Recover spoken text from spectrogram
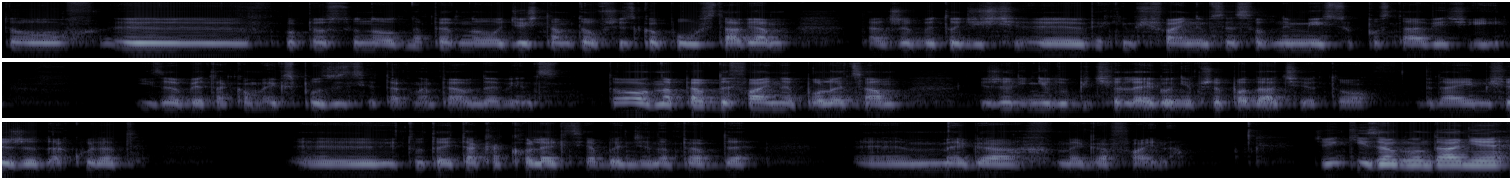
to y, po prostu no, na pewno gdzieś tam to wszystko poustawiam, tak żeby to gdzieś y, w jakimś fajnym, sensownym miejscu postawić i, i zrobię taką ekspozycję tak naprawdę, więc to naprawdę fajne, polecam. Jeżeli nie lubicie Lego, nie przepadacie, to wydaje mi się, że akurat y, tutaj taka kolekcja będzie naprawdę y, mega, mega fajna. Dzięki za oglądanie,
